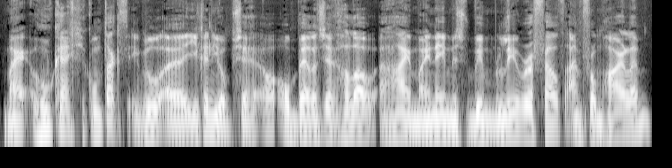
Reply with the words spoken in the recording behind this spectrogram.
Maar hoe krijg je contact? Ik bedoel, je kan niet op zeggen, opbellen en zeggen... Hallo, hi, my name is Wim Lerenveld. I'm from Harlem.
